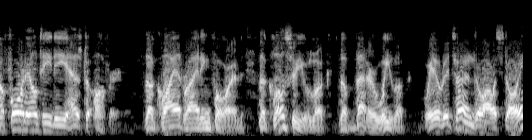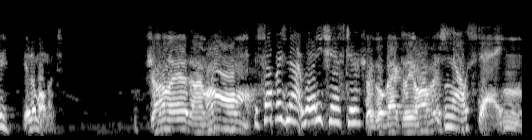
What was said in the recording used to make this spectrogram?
a Ford LTD has to offer. The quiet riding Ford. The closer you look, the better we look. We'll return to our story in a moment. Charlotte, I'm home. The supper's not ready, Chester. Should I go back to the office? No, stay. Hmm.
